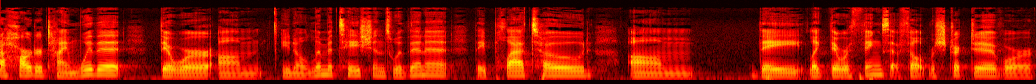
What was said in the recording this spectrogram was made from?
a harder time with it. There were, um, you know, limitations within it. They plateaued. Um, they like there were things that felt restrictive or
